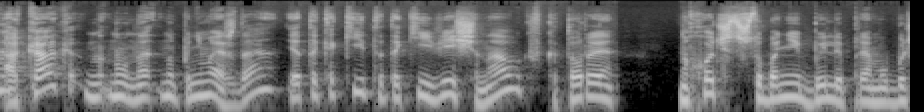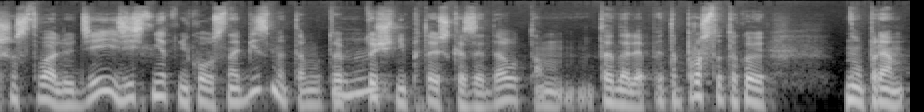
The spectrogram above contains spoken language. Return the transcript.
А как? Ну, на- ну, понимаешь, да? Это какие-то такие вещи, навыков, которые ну, хочется, чтобы они были прямо у большинства людей. Здесь нет никакого снобизма, там, Мгм. точно не пытаюсь сказать, да, вот там и так далее. Это просто такой, ну, прям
